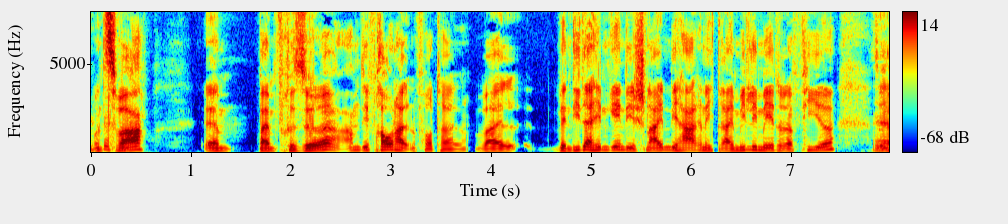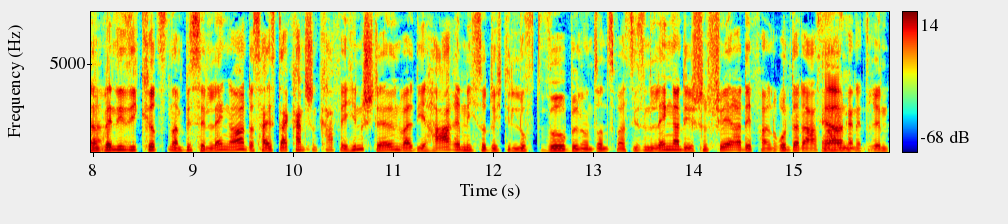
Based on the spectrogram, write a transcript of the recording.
Und zwar, ähm, beim Friseur haben die Frauen halt einen Vorteil, weil wenn die da hingehen, die schneiden die Haare nicht drei Millimeter oder vier, sondern Ja. wenn die sie kürzen, dann ein bisschen länger. Das heißt, da kannst du einen Kaffee hinstellen, weil die Haare nicht so durch die Luft wirbeln und sonst was. Die sind länger, die sind schwerer, die fallen runter, da hast du Ja, keine drin.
